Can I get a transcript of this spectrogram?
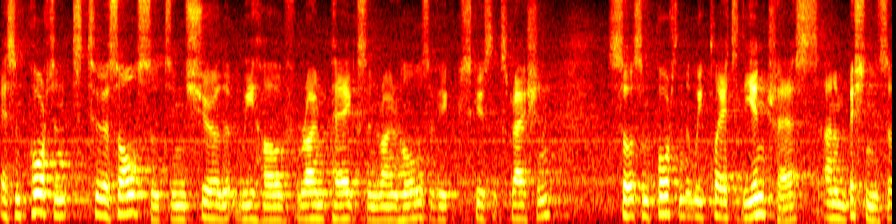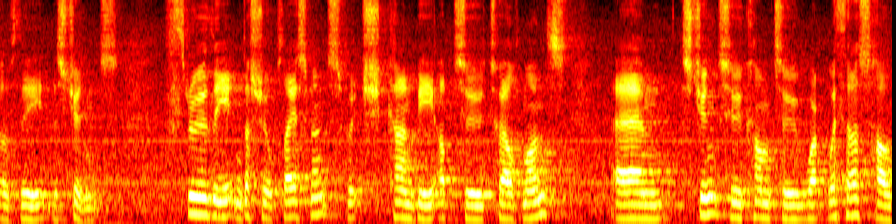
It's important to us also to ensure that we have round pegs and round holes, if you excuse the expression. So it's important that we play to the interests and ambitions of the, the students through the industrial placements, which can be up to 12 months. Um, students who come to work with us have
